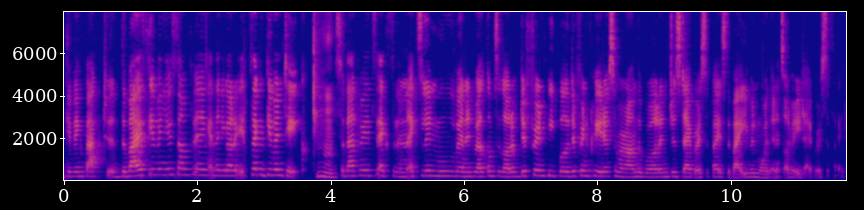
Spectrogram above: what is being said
Giving back to Dubai is giving you something, and then you got to, it's like a give and take. Mhm. So that way it's excellent, excellent move, and it welcomes a lot of different people, different creatives from around the world, and just diversifies Dubai even more than it's already diversified.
